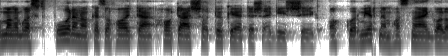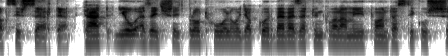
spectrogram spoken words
magam a spórának ez a hajtá, hatása a tökéletes egészség, akkor miért nem használják galaxis szerte? Tehát jó, ez egy, egy plot hole, hogy akkor bevezetünk valami fantasztikus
